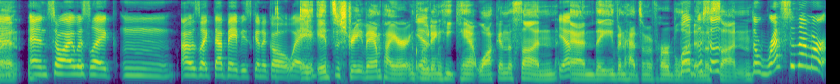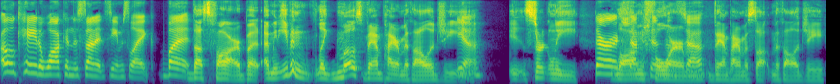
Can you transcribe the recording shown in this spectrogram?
sacrament. and so I was like, mm, I was like, that baby's gonna go away. It- it's a straight vampire, including he can't walk in the sun. Yep. And they even had some of her blood Well, in the- the so sun the rest of them are okay to walk in the sun. It seems like, but thus far. But I mean, even like most vampire mythology, yeah, certainly there are long form vampire mythology,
